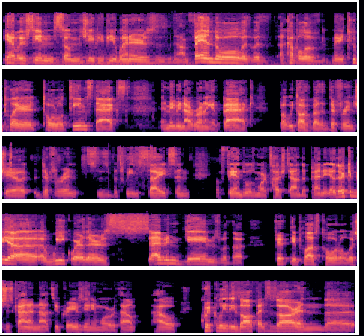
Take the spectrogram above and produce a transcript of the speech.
Yeah, we've seen some GPP winners on FanDuel with, with a couple of maybe two player total team stacks and maybe not running it back. But we talked about the differential differences between sites and you know, FanDuel is more touchdown dependent. You know, there could be a, a week where there's seven games with a 50 plus total, which is kind of not too crazy anymore with how how quickly these offenses are and the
